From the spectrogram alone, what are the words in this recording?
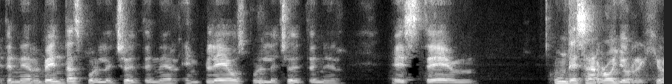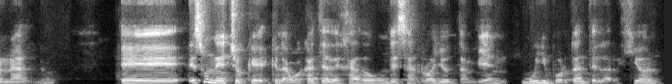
tener ventas, por el hecho de tener empleos, por el hecho de tener este, un desarrollo regional, ¿no? Eh, es un hecho que, el aguacate ha dejado un desarrollo también muy importante en la región.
